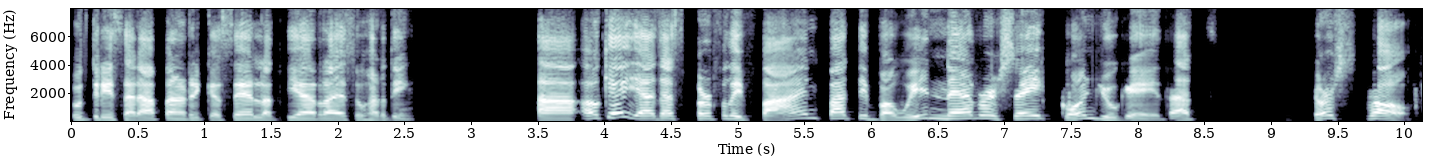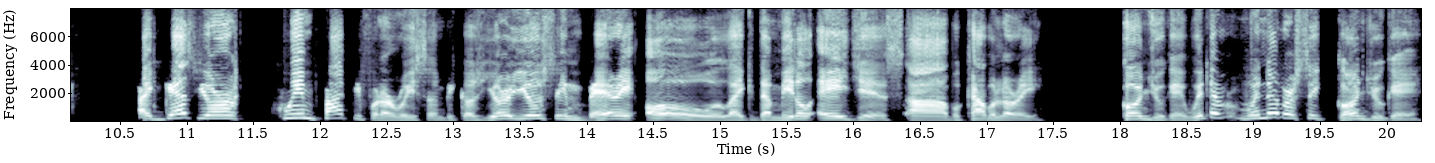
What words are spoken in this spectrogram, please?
utilizará para enriquecer la tierra de su jardín. Uh, okay, yeah, that's perfectly fine, Patty, but we never say conjugate. That's there's well, I guess you're Queen Patty for a reason because you're using very old, like the Middle Ages uh, vocabulary. Conjugate. We never we never say conjugate.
